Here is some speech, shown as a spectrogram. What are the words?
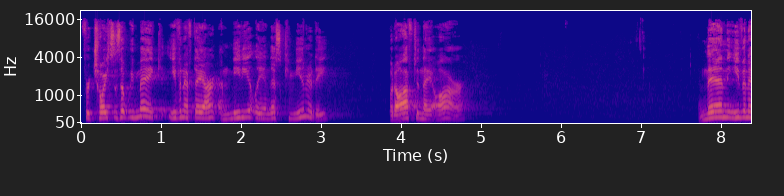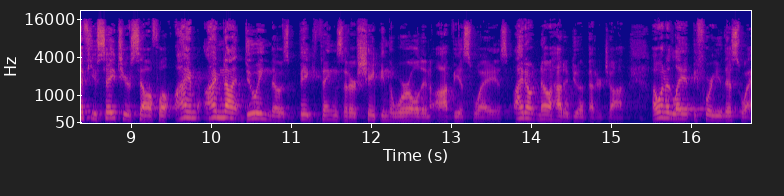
for choices that we make, even if they aren't immediately in this community, but often they are. And then, even if you say to yourself, well, I'm, I'm not doing those big things that are shaping the world in obvious ways, I don't know how to do a better job, I want to lay it before you this way.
